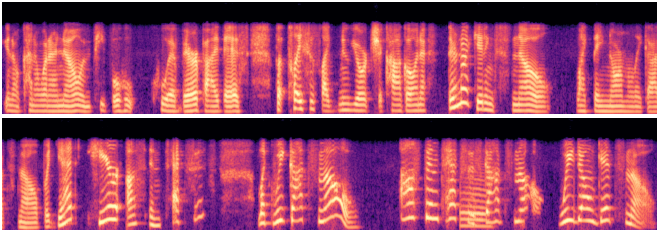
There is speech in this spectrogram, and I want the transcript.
you know kind of what I know and people who who have verified this. But places like New York, Chicago, and they're not getting snow like they normally got snow. But yet here, us in Texas, like we got snow. Austin, Texas Mm. got snow. We don't get snow.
